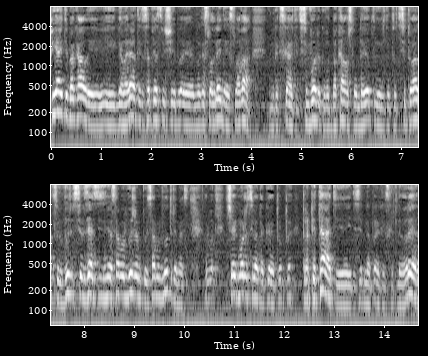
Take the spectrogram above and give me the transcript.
пьет эти бокалы и, и говорят эти соответствующие благословления, слова, ну, как сказать, эту символику, вот бокал, что он дает эту ситуацию, вы, взять из нее самую выжимку и самую внутренность. Вот. Человек может себя так э, пропитать и, и действительно, как сказать, леорер,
